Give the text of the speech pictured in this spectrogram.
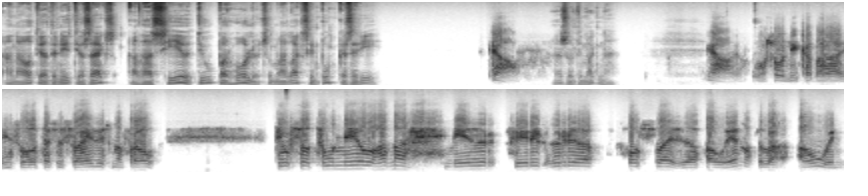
hann 1896, að það séu djúpar hólur sem að lagsin bunga sér í. Já, Það er svolítið magna. já, og svo líka bara eins og þessu svæði svona frá Bjórsátúni og hann niður fyrir urriða hólsvæði að þá er náttúrulega áinn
